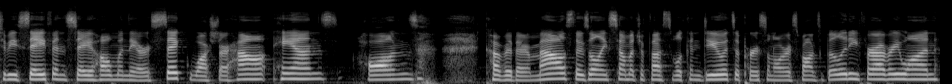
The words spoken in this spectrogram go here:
to be safe and stay home when they are sick, wash their ha- hands, hands, cover their mouths. There's only so much a festival can do. It's a personal responsibility for everyone.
